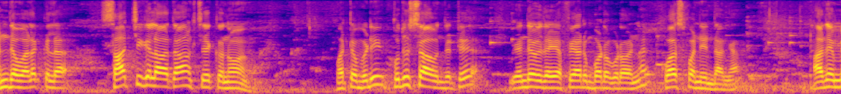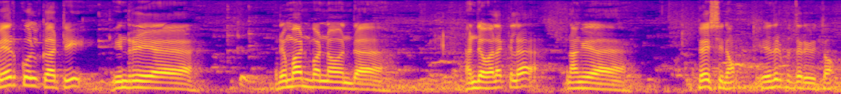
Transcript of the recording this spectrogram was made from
அந்த வழக்கில் சாட்சிகளாக தான் சேர்க்கணும். மற்றபடி புதுசாக வந்துட்டு எந்தவித எஃப்ஐஆரும் போடக்கூடாதுன்னு கோஸ் பண்ணியிருந்தாங்க. அதை மேற்கோள் காட்டி இன்றைய ரிமாண்ட் பண்ண வந்த அந்த வழக்கில் நாங்கள் பேசினோம் எதிர்ப்பு தெரிவித்தோம்.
